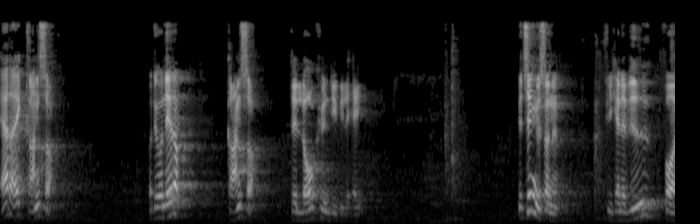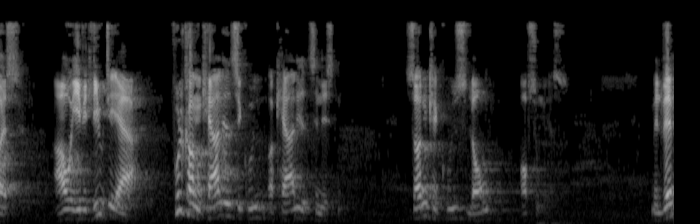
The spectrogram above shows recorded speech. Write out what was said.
Er der ikke grænser? Og det var netop grænser, den lovkyndige ville have. Betingelserne fik han at vide for at arve evigt liv, det er fuldkommen kærlighed til Gud og kærlighed til næsten. Sådan kan Guds lov opsummeres. Men hvem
